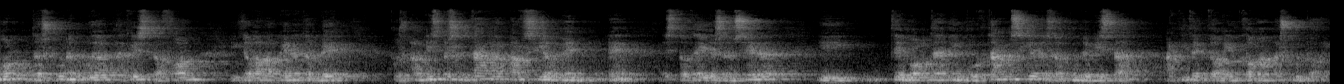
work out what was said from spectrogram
molt desconeguda aquesta font i que val la pena també doncs, almenys presentar-la parcialment. Eh? És tot ella sencera i té molta importància des del punt de vista arquitectònic com a escultòric.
